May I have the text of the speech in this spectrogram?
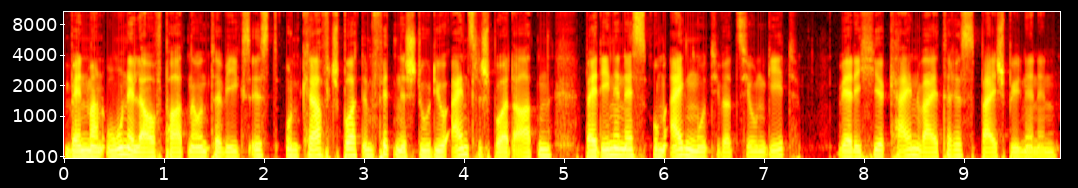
wenn man ohne Laufpartner unterwegs ist, und Kraftsport im Fitnessstudio Einzelsportarten, bei denen es um Eigenmotivation geht, werde ich hier kein weiteres Beispiel nennen.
